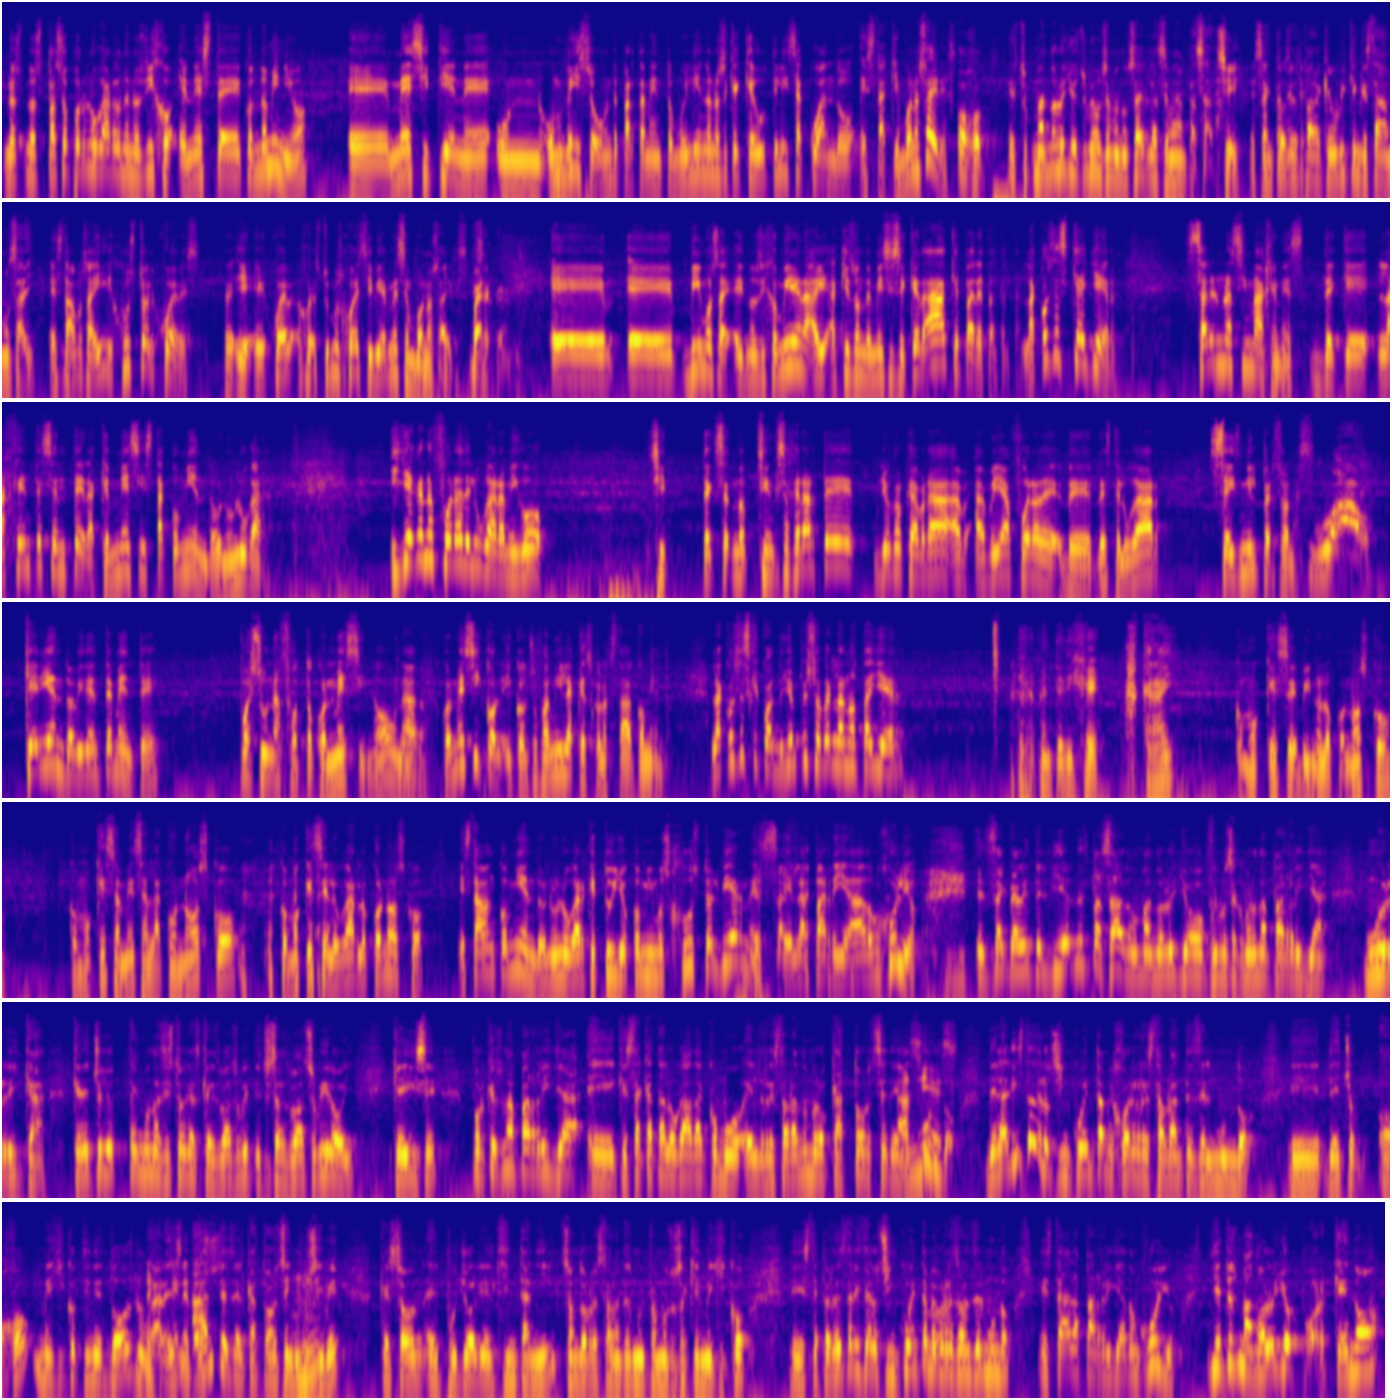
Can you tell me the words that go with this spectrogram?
nos, nos, pasó por un lugar donde nos dijo, en este condominio, eh, Messi tiene un, un, piso, un departamento muy lindo, no sé qué, que utiliza cuando está aquí en Buenos Aires. Ojo, Manolo y yo estuvimos en Buenos Aires la semana pasada. Sí, exactamente. Entonces, para que ubiquen que estábamos ahí. Estábamos ahí justo el jueves. Eh, eh, jueves estuvimos jueves y viernes en Buenos Aires. Bueno, exactamente. Eh, vimos, nos dijo, miren, ahí, aquí es donde Messi se queda. Ah, qué padre, tal, tal, tal. La cosa es que ayer salen unas imágenes de que la gente se entera que Messi está comiendo en un lugar. Y llegan afuera del lugar, amigo. Si te exa- no, sin exagerarte, yo creo que habrá, hab- había fuera de, de- de este lugar seis mil personas. ¡Wow! Queriendo, evidentemente, pues una foto con Messi, ¿no? Una, Claro. Con Messi y con, y con su familia, que es con la que estaba comiendo. La cosa es que cuando yo empiezo a ver la nota ayer, de repente dije, ah, caray, como que ese vino lo conozco, como que esa mesa la conozco, como que ese lugar lo conozco. Estaban comiendo en un lugar que tú y yo comimos justo el viernes, en la parrillada Don Julio. Exactamente, el viernes pasado Manolo y yo fuimos a comer una parrilla muy rica, que de hecho yo tengo unas historias que les voy a subir, de hecho se las voy a subir hoy, que hice, porque es una parrilla eh, que está catalogada como el restaurante número 14 del Así mundo. es. De la lista de los 50 mejores restaurantes del mundo, eh, de hecho, ojo, México tiene dos lugares, tiene dos. antes del 14 inclusive, que son el Puyol y el Quintanil, son dos restaurantes muy famosos aquí en México, este, pero en esta lista de los 50 mejores restaurantes del mundo está la parrilla Don Julio. Y entonces Manolo y yo, ¿por qué no?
